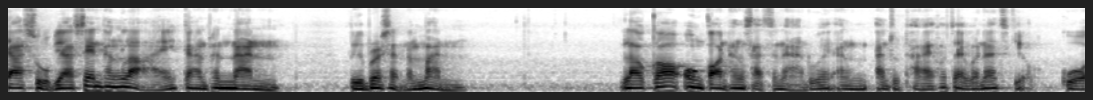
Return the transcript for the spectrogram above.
ยาสูบยาเส้นทั้งหลาย การพนัน หรือบริษัทน้ำมัน แล้วก็องค์กรทางศาสนาด้วยอันอันสุดท้ายเข้าใจว่าน่าจะเกี่ยวกลัว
